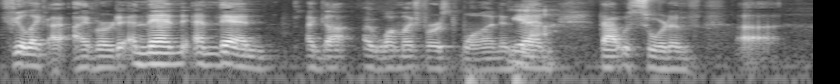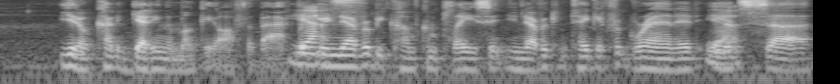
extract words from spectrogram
feel like I, I've heard it. And then and then I got I won my first one, and Yeah. then that was sort of. Uh, you know, kind of getting the monkey off the back. But you never become complacent. You never can take it for granted. Yes. It's uh,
